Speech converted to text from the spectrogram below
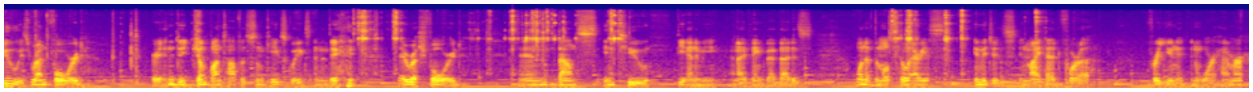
do is run forward right, and they jump on top of some cave squigs and then they they rush forward and bounce into the enemy and I think that that is one of the most hilarious images in my head for a for a unit in Warhammer.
